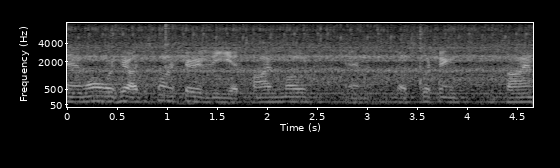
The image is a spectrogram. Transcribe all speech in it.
And while we're here, I just want to show you the uh, time mode and uh, switching time.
